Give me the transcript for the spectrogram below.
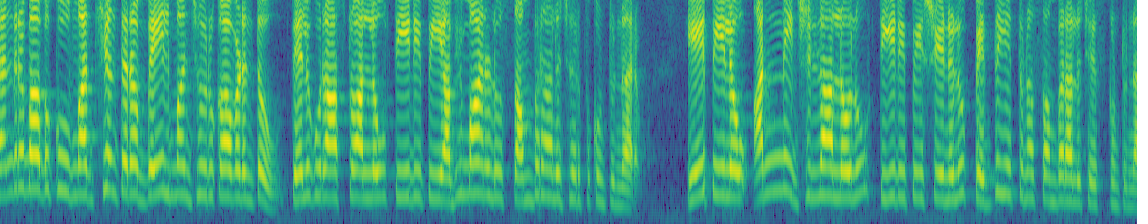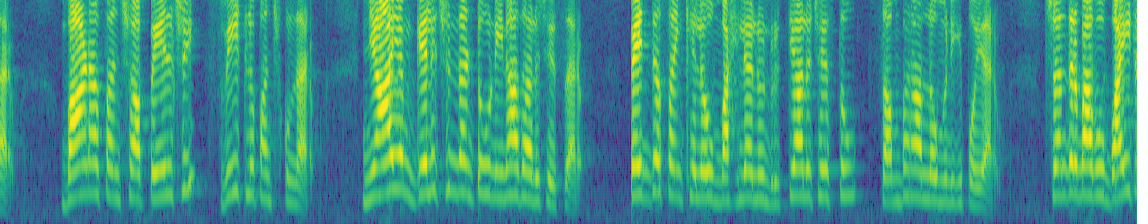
చంద్రబాబుకు మధ్యంతర బెయిల్ మంజూరు కావడంతో తెలుగు రాష్ట్రాల్లో టీడీపీ అభిమానులు సంబరాలు జరుపుకుంటున్నారు. ఏపీలో అన్ని జిల్లాల్లోనూ టీడీపీ శ్రేణులు పెద్ద ఎత్తున సంబరాలు చేసుకుంటున్నారు. బాణాసంచా పేల్చి స్వీట్లు పంచుకున్నారు. న్యాయం గెలిచిందంటూ నినాదాలు చేశారు. పెద్ద సంఖ్యలో మహిళలు నృత్యాలు చేస్తూ సంబరాల్లో మునిగిపోయారు. చంద్రబాబు బయట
